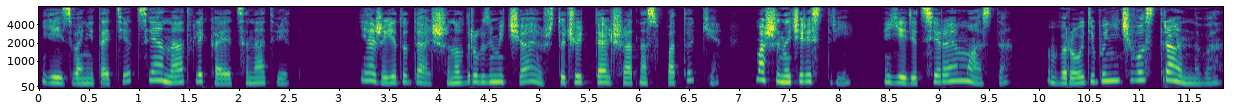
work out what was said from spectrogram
Ей звонит отец, и она отвлекается на ответ. Я же еду дальше, но вдруг замечаю, что чуть дальше от нас в потоке, машина через три, едет серая Мазда. Вроде бы ничего странного,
